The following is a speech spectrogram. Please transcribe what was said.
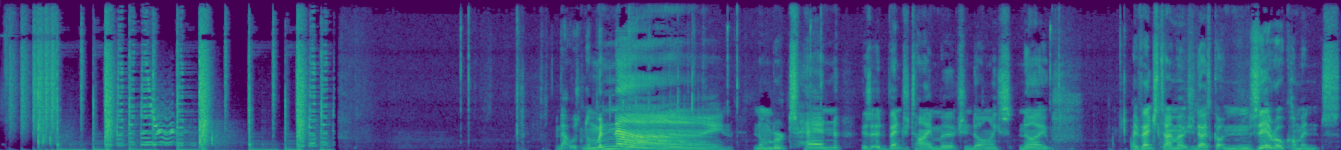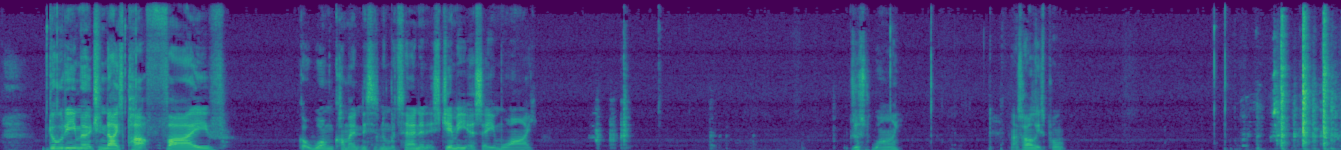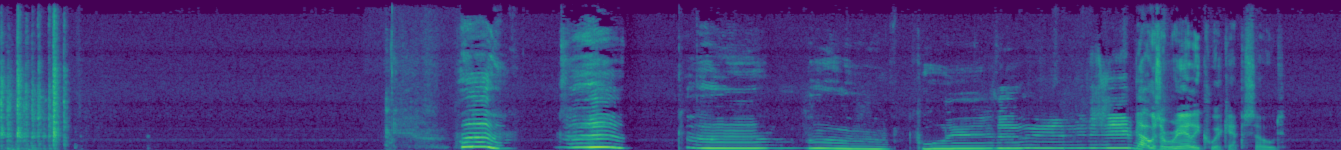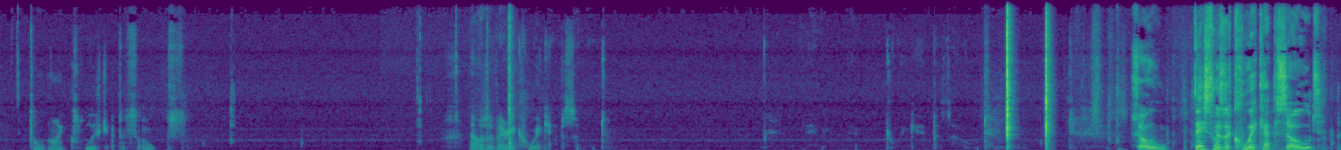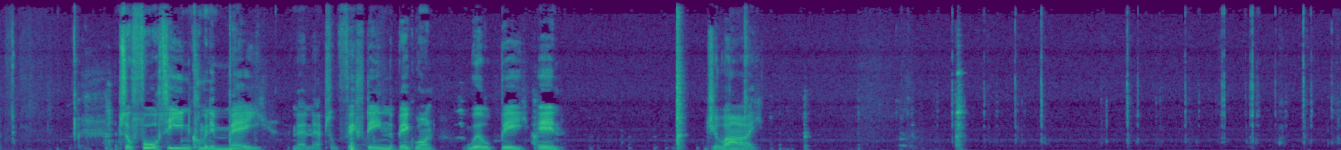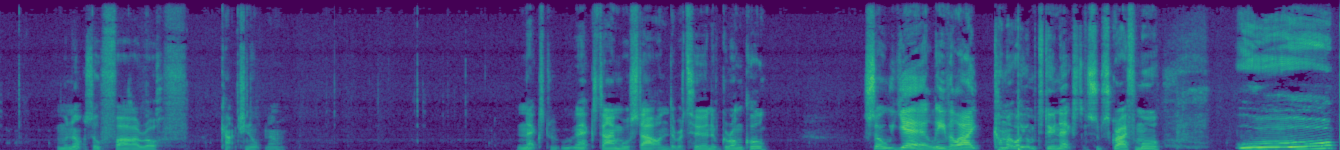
That was number nine. Number ten is Adventure Time merchandise. No. Adventure Time merchandise got zero comments. WWE merchandise part five got one comment. This is number 10, and it's Jimmy saying why. Just why. That's all he's put. Was a really quick episode don't like quick episodes. That was a very quick episode. Very Quick episode. So, this was a quick episode. Episode 14 coming in May. And then episode 15, the big one, will be in July. And we're not so far off catching up now. Next next time we'll start on the return of Gronkle. So yeah, leave a like, comment what you want me to do next, subscribe for more. Oh,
